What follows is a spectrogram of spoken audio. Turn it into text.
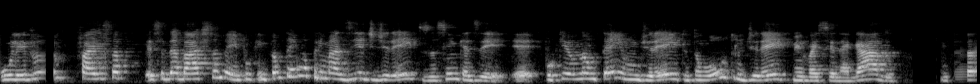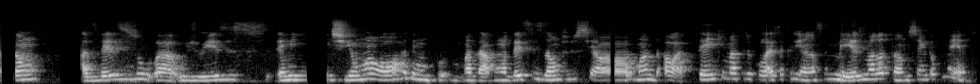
o livro faz essa, esse debate também, porque então tem uma primazia de direitos, assim, quer dizer, é, porque eu não tenho um direito, então outro direito me vai ser negado, então, às vezes o, a, os juízes emitia uma ordem, um- mandava uma decisão judicial, manda, ó, tem que matricular essa criança mesmo ela estando sem documento.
